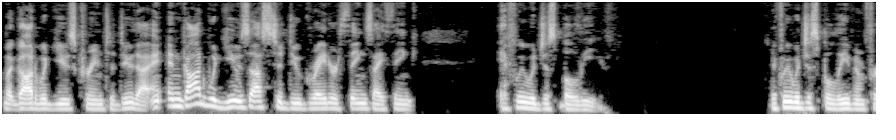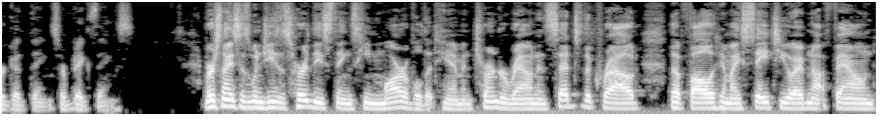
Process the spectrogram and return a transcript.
But God would use Kareem to do that. And, and God would use us to do greater things, I think, if we would just believe. If we would just believe Him for good things or big things. Verse 9 says, When Jesus heard these things, he marveled at him and turned around and said to the crowd that followed him, I say to you, I have not found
